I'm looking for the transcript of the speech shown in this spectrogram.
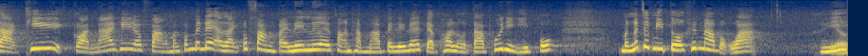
จากที่ก่อนหน้าที่จะฟังมันก็ไม่ได้อะไรก็ฟังไปเรื่อยๆ ฟังธรรมะไปเรื่อยๆ แต่พอหลวงตาพูดอย่างนี้ปุ๊บมันก็จะมีตัวขึ้นมาบอกว่าเดี๋ยว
